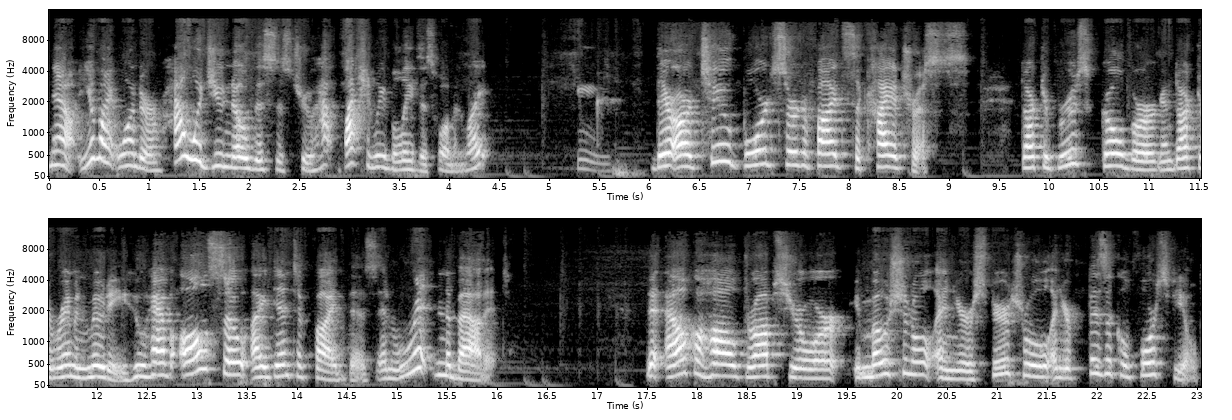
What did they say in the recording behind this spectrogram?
Now, you might wonder, how would you know this is true? How, why should we believe this woman, right? Mm. There are two board certified psychiatrists, Dr. Bruce Goldberg and Dr. Raymond Moody, who have also identified this and written about it. That alcohol drops your emotional and your spiritual and your physical force field.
